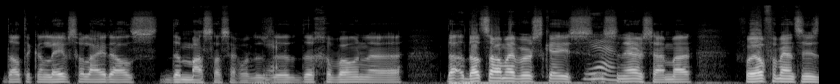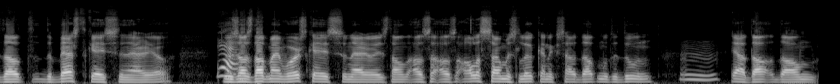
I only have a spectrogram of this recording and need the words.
dat ik een leven zou leiden als de massa, zeg maar. Dus ja. de, de gewone, da, dat zou mijn worst case ja. scenario zijn, maar voor heel veel mensen is dat de best case scenario. Ja. Dus als dat mijn worst case scenario is, dan als, als alles zou mislukken en ik zou dat moeten doen, mm. ja, dan, dan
